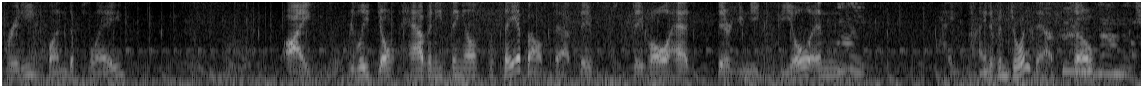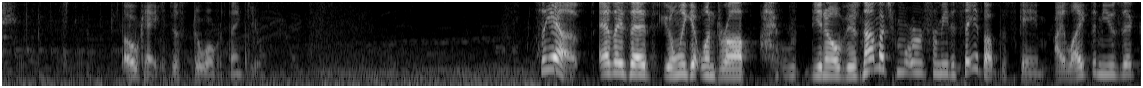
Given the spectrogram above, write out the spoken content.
pretty fun to play. I really don't have anything else to say about that. They've they've all had their unique feel, and I kind of enjoy that, so... Okay, just go over, thank you. So yeah, as I said, you only get one drop. You know, there's not much more for me to say about this game. I like the music,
